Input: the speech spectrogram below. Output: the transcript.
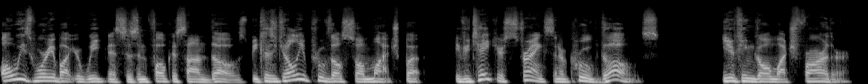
always worry about your weaknesses and focus on those because you can only improve those so much. But if you take your strengths and improve those, you can go much farther.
